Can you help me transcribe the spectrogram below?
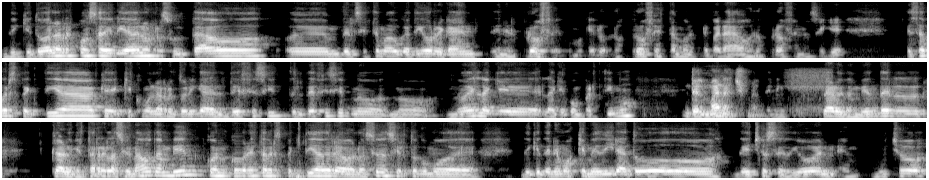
de que toda la responsabilidad de los resultados del sistema educativo recae en, en, el profe, como que los profes están mal preparados, los profes no sé qué esa perspectiva que, que, es como la retórica del déficit, del déficit no, no, no es la que, la que compartimos. Del management. Claro, y también del, claro, que está relacionado también con, con esta perspectiva de la evaluación, ¿cierto? Como de, de, que tenemos que medir a todos. De hecho, se dio en, en muchos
